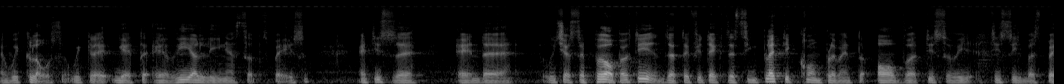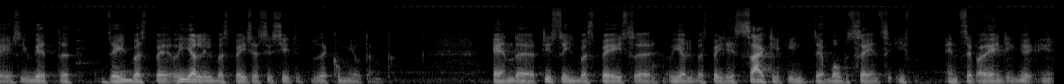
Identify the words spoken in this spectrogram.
and we close, we get a real linear subspace. And, this, uh, and uh, which has a property that if you take the symplectic complement of uh, this, this Hilbert space, you get uh, the Hilbert space, real Hilbert space associated to the commutant. And uh, this Hilbert space, uh, real Hilbert space is cyclic in the above sense if, and separating in,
